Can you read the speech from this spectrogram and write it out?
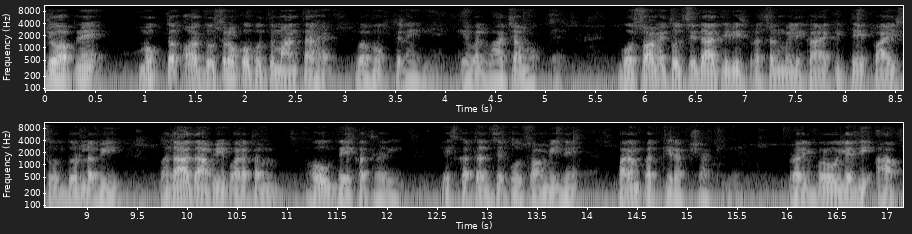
जो अपने मुक्त और दूसरों को बुद्ध मानता है, वह मुक्त नहीं है, केवल वाचा मुक्त है। गोस्वामी तुलसीदास जी भी इस प्रसंग में लिखा है कि ते पाई सो दुर्लभी, पदादापि परतम हो देखत हरी। इस कथन से गोस्वामी ने परम पद की रक्षा की है। प्रभु, यदि आप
